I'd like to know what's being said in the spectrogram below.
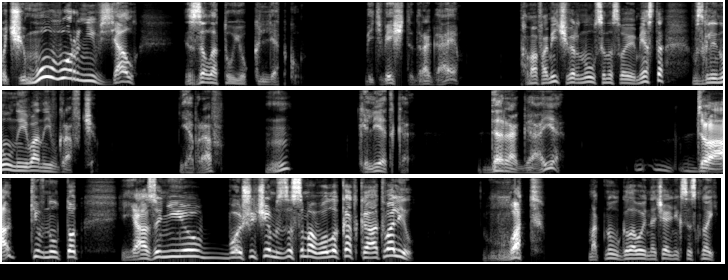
Почему вор не взял золотую клетку? Ведь вещь-то дорогая. Фома Фомич вернулся на свое место, взглянул на Ивана Евграфовича. — Я прав? М? Клетка дорогая? — Да, — кивнул тот, — я за нее больше, чем за самого локотка отвалил. — Вот! — мотнул головой начальник сыскной.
